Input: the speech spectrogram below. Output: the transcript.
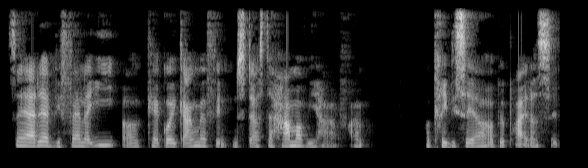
Så er det, at vi falder i og kan gå i gang med at finde den største hammer, vi har frem, og kritisere og bebrejde os selv.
